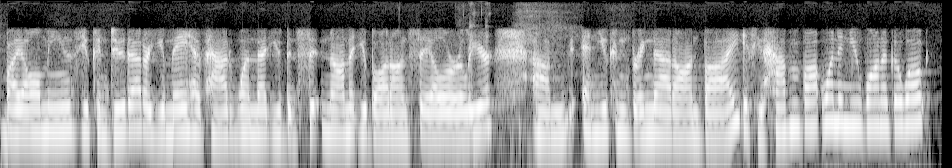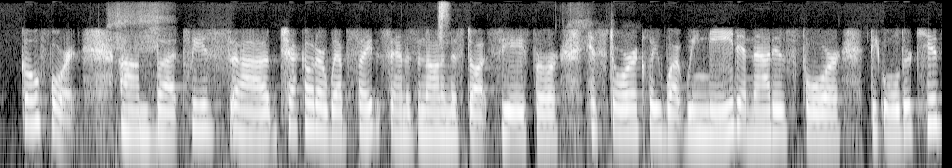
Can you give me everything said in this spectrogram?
by all means, you can do that, or you may have had one that you've been sitting on that you bought on sale earlier, um, and you can bring that on by. If you haven't bought one and you want to go out, go for it. Um, but please uh, check out our website, santasanonymous.ca, for historically what we need, and that is for the older kids,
